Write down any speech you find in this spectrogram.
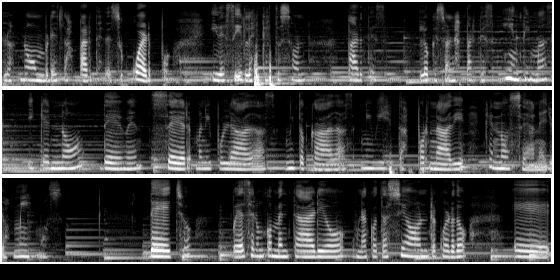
los nombres, las partes de su cuerpo y decirles que estas son partes, lo que son las partes íntimas y que no deben ser manipuladas, ni tocadas, ni vistas por nadie que no sean ellos mismos. De hecho, voy a hacer un comentario, una acotación. Recuerdo eh,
